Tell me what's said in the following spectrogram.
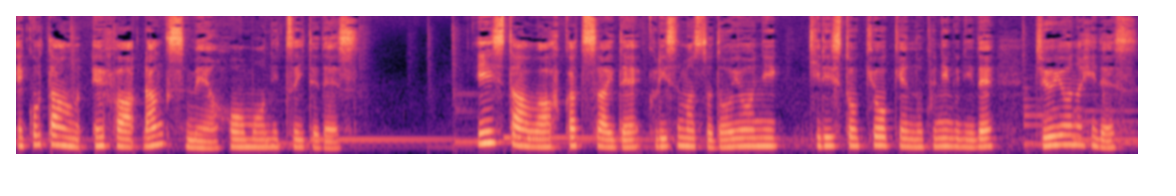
エコタウンエファ・ランクスメア訪問についてです。イースターは不活祭でクリスマスと同様にキリスト教圏の国々で重要な日です。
